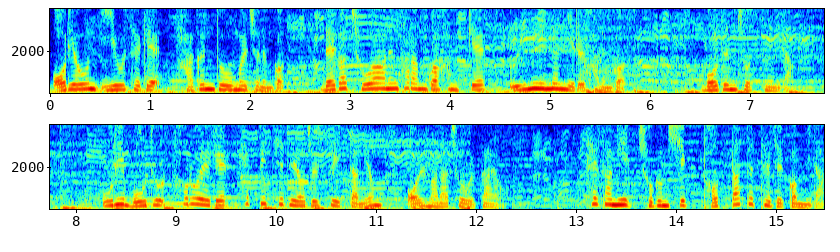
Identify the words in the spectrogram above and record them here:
어려운 이웃에게 작은 도움을 주는 것, 내가 좋아하는 사람과 함께 의미 있는 일을 하는 것, 뭐든 좋습니다. 우리 모두 서로에게 햇빛이 되어줄 수 있다면 얼마나 좋을까요? 세상이 조금씩 더 따뜻해질 겁니다.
